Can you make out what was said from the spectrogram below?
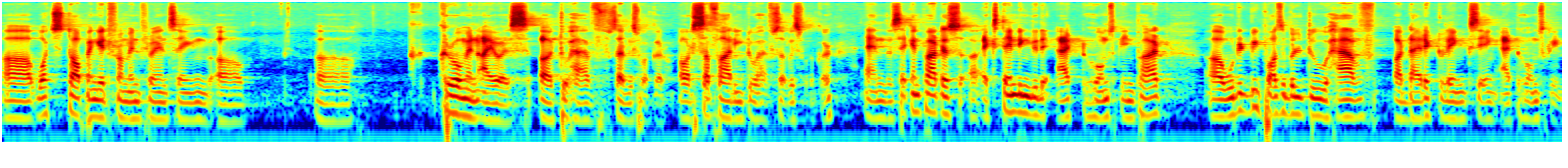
Uh, what's stopping it from influencing uh, uh, Chrome and iOS uh, to have Service Worker or Safari to have Service Worker? And the second part is extending the add to home screen part. Would it be possible to have a direct link saying add to home screen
